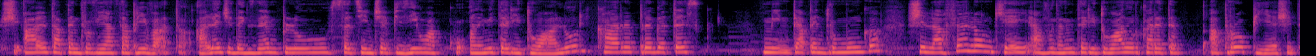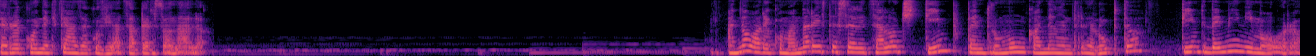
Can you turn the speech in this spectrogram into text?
și alta pentru viața privată. Alegi, de exemplu, să-ți începi ziua cu anumite ritualuri care pregătesc mintea pentru muncă și la fel o închei având anumite ritualuri care te apropie și te reconectează cu viața personală. A noua recomandare este să îți aloci timp pentru muncă neîntreruptă, timp de minim o oră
